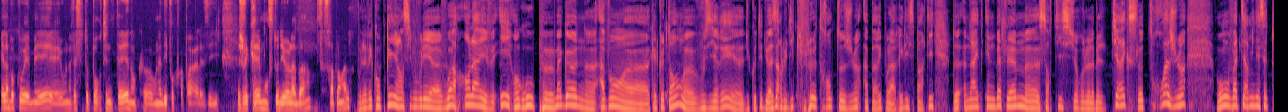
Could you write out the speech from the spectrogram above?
elle a beaucoup aimé et on avait cette opportunité, donc euh, on a dit pourquoi pas, allez-y. Je vais créer mon studio là-bas, ça sera pas mal. Vous l'avez compris, hein, si vous voulez euh, voir en live et en groupe euh, Magon avant quelques temps, vous irez du côté du hasard ludique le 30 juin à Paris pour la release party de A Night in Bethlehem, sortie sur le label T-Rex le 3 juin. On va terminer cette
